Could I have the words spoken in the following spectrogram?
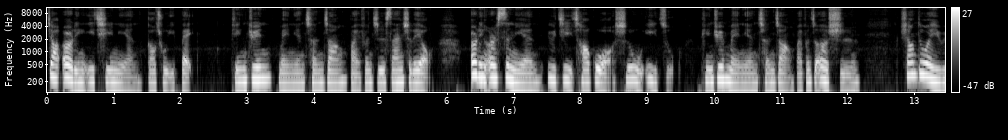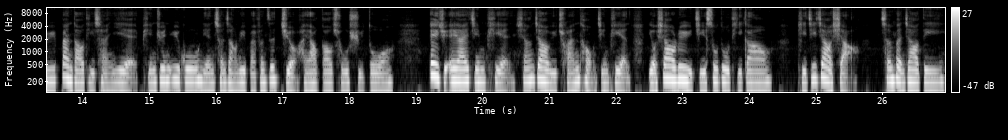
较二零一七年高出一倍，平均每年成长百分之三十六。二零二四年预计超过十五亿组，平均每年成长百分之二十。相对于半导体产业，平均预估年成长率百分之九还要高出许多。Edge AI 晶片相较于传统晶片，有效率及速度提高，体积较小，成本较低。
